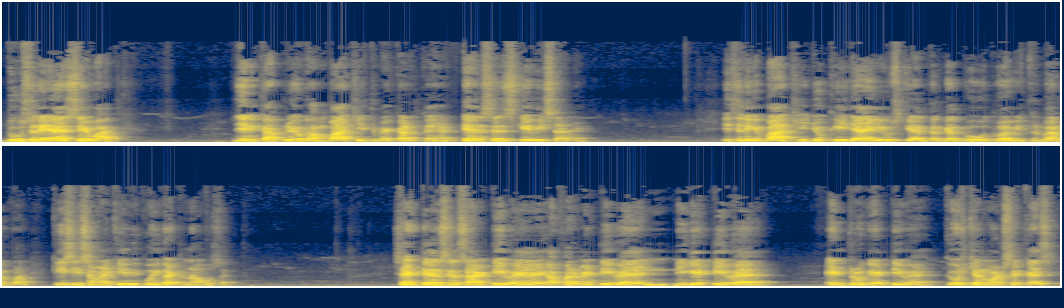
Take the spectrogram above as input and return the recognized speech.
दूसरे ऐसे वाक्य जिनका प्रयोग हम बातचीत में करते हैं टेंसेस के विषय में। इसलिए कि बातचीत जो की जाएगी उसके अंतर्गत भूत, भविष्य वर्तमान किसी समय की भी कोई घटना हो सकती। सेंटेंस असर्टिव है अफर्मेटिव है निगेटिव है इंट्रोगेटिव है क्वेश्चन वर्ड से कैसे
